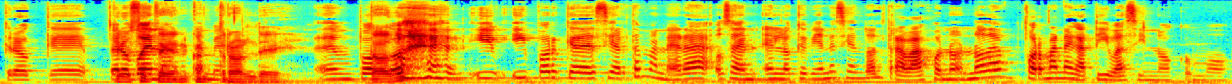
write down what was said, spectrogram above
creo que pero bueno en control de eh, un poco y, y, porque de cierta manera o sea en, lo que viene siendo el trabajo no no de forma negativa sino como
